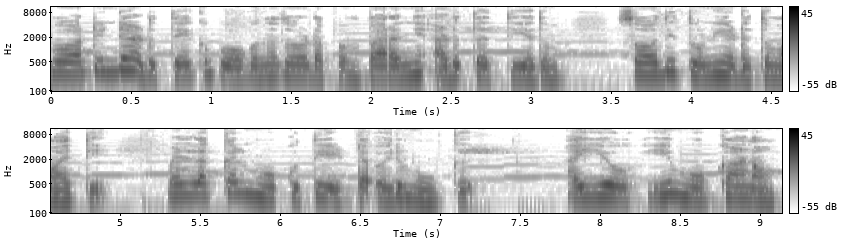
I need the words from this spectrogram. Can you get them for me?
ബോർഡിന്റെ അടുത്തേക്ക് പോകുന്നതോടൊപ്പം പറഞ്ഞ് അടുത്തെത്തിയതും സ്വാതി തുണി എടുത്തു മാറ്റി വെള്ളക്കൽ മൂക്കുത്തിയിട്ട ഒരു മൂക്ക്. അയ്യോ ഈ മൂക്കാണോ?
